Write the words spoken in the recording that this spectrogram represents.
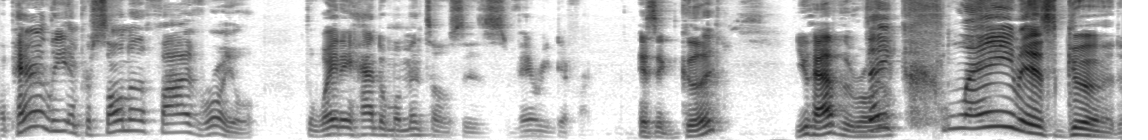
Apparently in Persona 5 Royal, the way they handle mementos is very different. is it good? You have the role. They claim it's good,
